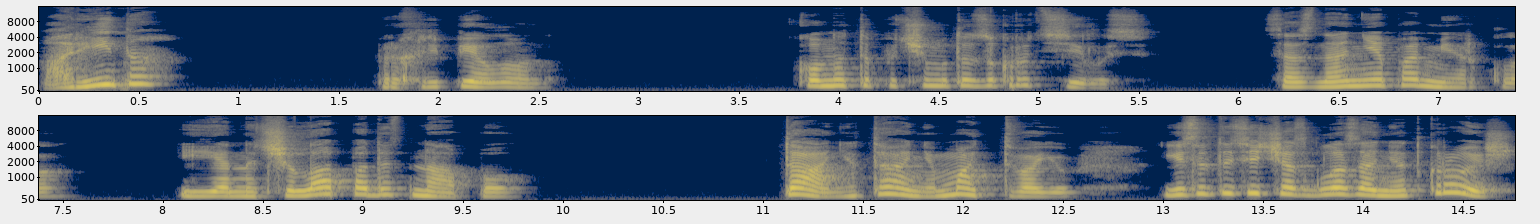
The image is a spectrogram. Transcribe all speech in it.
«Марина?» — прохрипел он. Комната почему-то закрутилась, сознание померкло, и я начала падать на пол. «Таня, Таня, мать твою, если ты сейчас глаза не откроешь,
